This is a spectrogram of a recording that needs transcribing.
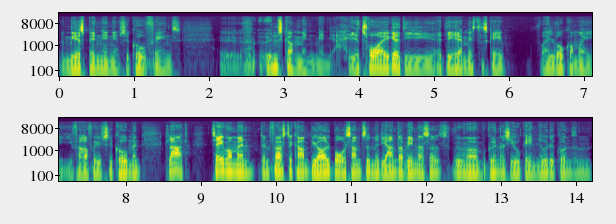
mere spændende end FCK-fans øh, ønsker, men, men ja, jeg tror ikke, at, de, at det her mesterskab for alvor kommer i, i far for FCK, men klart, taber man den første kamp i Aalborg samtidig med de andre vinder, så, så vil man begynde at sige, okay, nu er det kun sådan,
